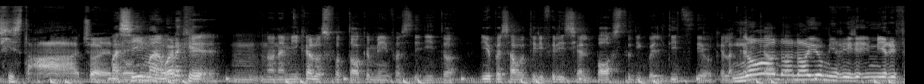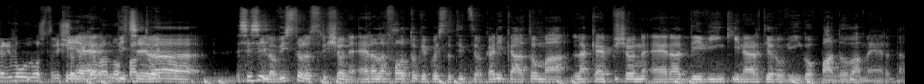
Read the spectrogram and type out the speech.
ci sta. Cioè, ma non... sì, ma guarda che mh, mm, non è mica lo sfottò che mi ha infastidito. Io pensavo ti riferissi al post di quel tizio che l'ha No, caricata. no, no, io mi, ri- mi riferivo a uno striscione che, che avevano diceva... fatto. Sì, sì, l'ho visto lo striscione. Era la foto che questo tizio ha caricato, ma la caption era Devi inchinarti a Rovigo, Padova merda.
